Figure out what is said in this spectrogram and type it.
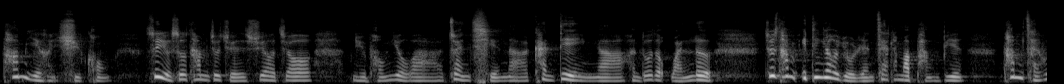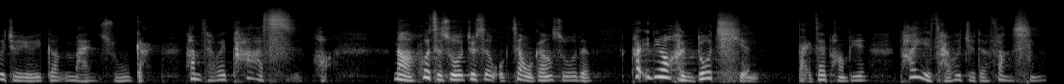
他们也很虚空。所以有时候他们就觉得需要交女朋友啊、赚钱啊、看电影啊、很多的玩乐，就是他们一定要有人在他们旁边，他们才会觉得有一个满足感，他们才会踏实。好，那或者说就是我像我刚刚说的，他一定要很多钱摆在旁边，他也才会觉得放心。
